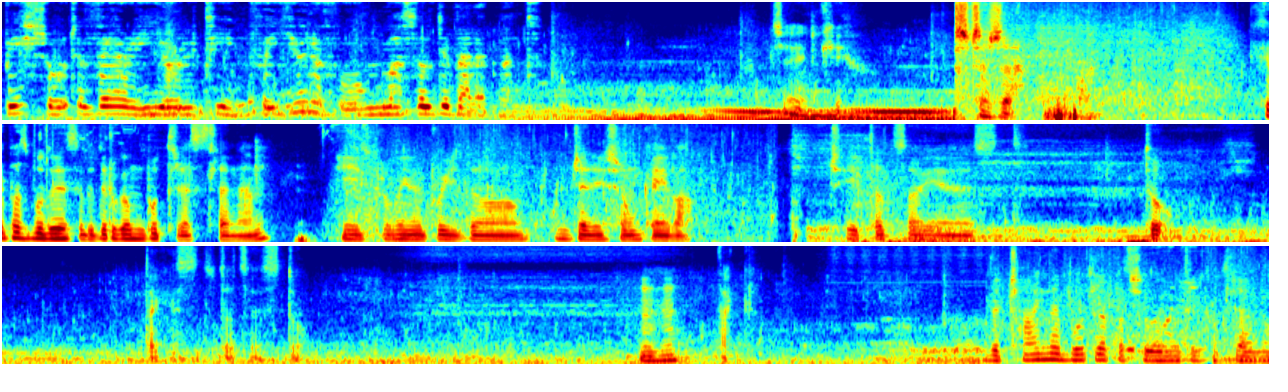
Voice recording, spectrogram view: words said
Be sure to vary your routine for uniform muscle development. Dzięki. Szczerze. Chyba zbuduję sobie drugą butlę z tlenem i spróbujemy pójść do Jelly Shown Cave'a. Czyli to, co jest tu. Tak jest, to, co jest tu. Mhm, tak. Zwyczajne butle potrzebujemy tylko tlenu.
